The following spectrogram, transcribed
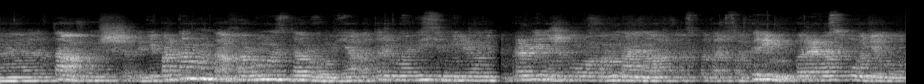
Е, Також департамент охорони здоров'я отримав 8 мільйонів управління житлово-комунального господарства, крім перерозподілу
